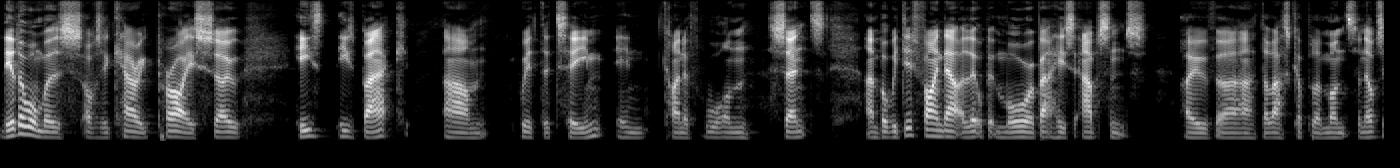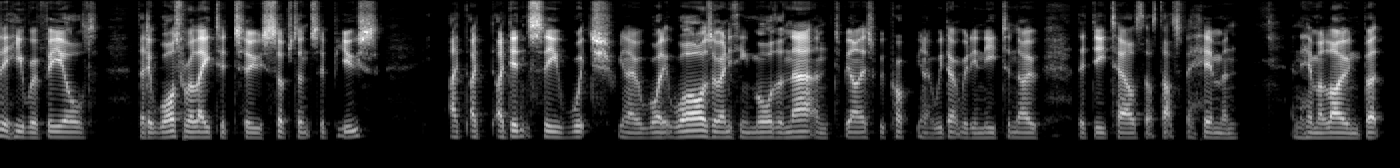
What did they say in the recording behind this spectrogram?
the other one was obviously Carey Price. So he's he's back. Um, with the team in kind of one sense. Um, but we did find out a little bit more about his absence over the last couple of months. And obviously, he revealed that it was related to substance abuse. I, I, I, didn't see which you know what it was or anything more than that. And to be honest, we probably you know we don't really need to know the details. That's that's for him and and him alone. But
